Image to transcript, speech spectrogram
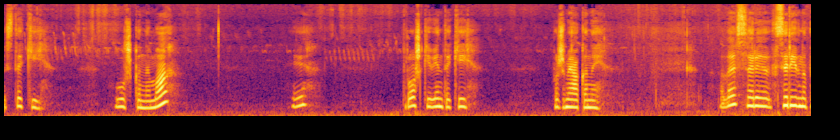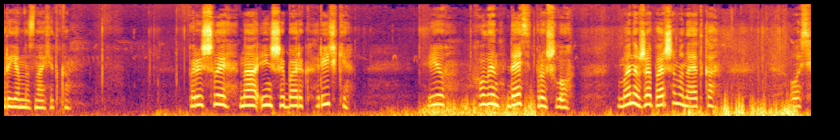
Ось такий. Вушка нема. І трошки він такий пожмяканий. Але все рівно приємна знахідка. Перейшли на інший берег річки і хвилин 10 пройшло. У мене вже перша монетка. Ось,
